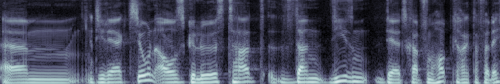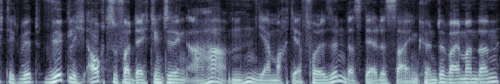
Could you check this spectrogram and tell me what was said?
ähm, die Reaktion ausgelöst hat, dann diesen, der jetzt gerade vom Hauptcharakter verdächtigt wird, wirklich auch zu verdächtigen, zu denken, aha, mhm, ja, macht ja voll Sinn, dass der das sein könnte, weil man dann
